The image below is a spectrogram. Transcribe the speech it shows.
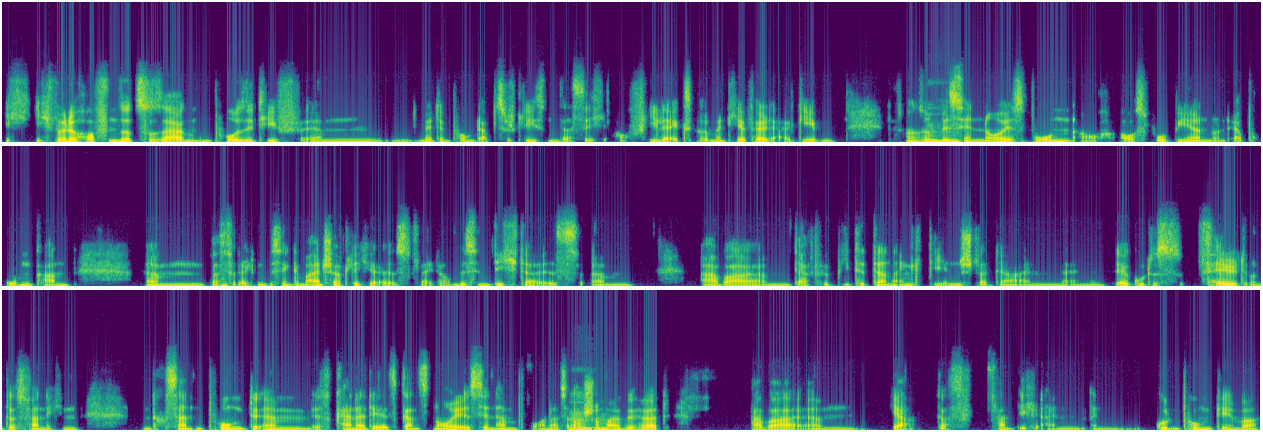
ich, ich würde hoffen, sozusagen, um positiv ähm, mit dem Punkt abzuschließen, dass sich auch viele Experimentierfelder ergeben, dass man so ein mhm. bisschen neues Wohnen auch ausprobieren und erproben kann ähm, was vielleicht ein bisschen gemeinschaftlicher ist, vielleicht auch ein bisschen dichter ist. Ähm, aber ähm, dafür bietet dann eigentlich die Innenstadt ja ein, ein sehr gutes Feld. Und das fand ich einen interessanten Punkt. Ähm, ist keiner, der jetzt ganz neu ist, den haben wir woanders mhm. auch schon mhm. mal gehört. Aber ähm, ja, das fand ich einen, einen guten Punkt, den wir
